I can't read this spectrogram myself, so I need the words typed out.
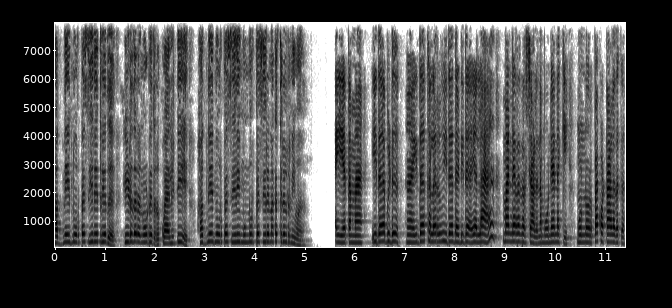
ಹದಿನೈದು ನೂರು ರೂಪಾಯಿ ಸೀರೆ ಐತ್ರಿ ಅದು. ಹಿಡಿದ್ರೆ ನೋಡ್ರಿ ಅದ್ರ ಕ್ವಾಲಿಟಿ ಹದಿನೈದು ನೂರು ರೂಪಾಯಿ ಸೀರೆ ಮುನ್ನೂರು ರೂಪಾಯಿ ಸೀರೆ ಅನ್ನಕತ್ತೀರಲ್ರಿ ನೀವು? ಅಯ್ಯ ತಮ್ಮ ಇದ ಬಿಡು. ಇದ ಕಲರು ಇದ ದಡಿದ ಎಲ್ಲ ಮನ್ಯಾರ ದರ್ಶಾಳ ನಮ್ಮ ಓಣ್ಯಾನಕ್ಕಿ. ಮುನ್ನೂರು ರೂಪಾಯಿ ಕೊಟ್ಟಾಳ ಅದಕ್ಕೆ.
